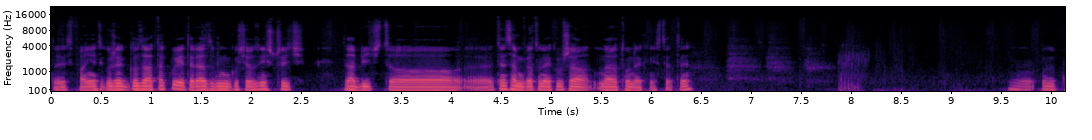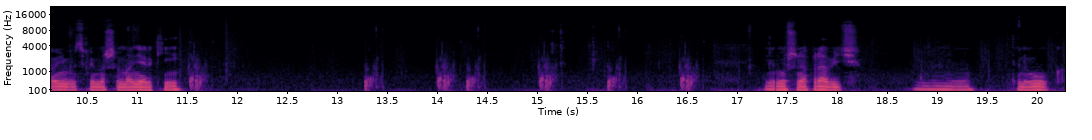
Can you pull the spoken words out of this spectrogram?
To jest fajnie, tylko że jak go zaatakuję teraz, bym go chciał zniszczyć, zabić, to e, ten sam gatunek rusza na ratunek niestety. E, Uzupełnimy sobie nasze manierki. I muszę naprawić mm, ten łuk.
